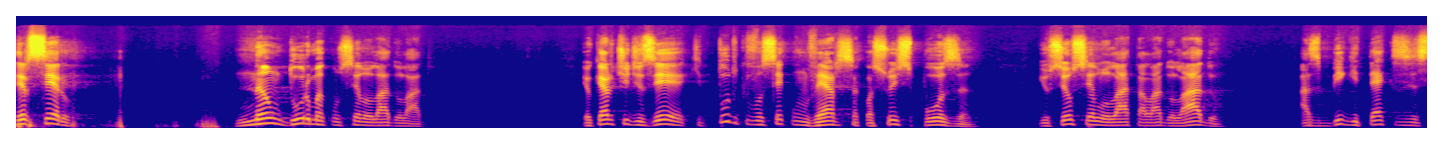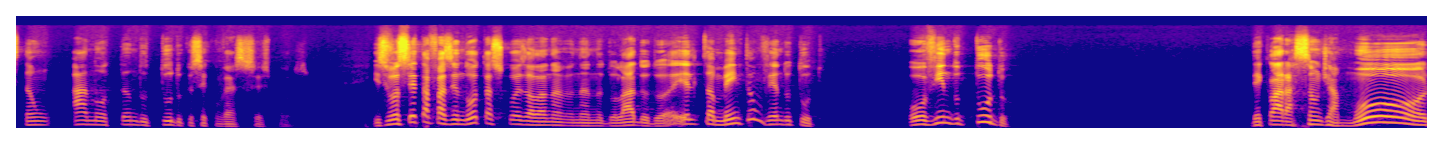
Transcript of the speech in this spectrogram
Terceiro, não durma com o celular do lado. Eu quero te dizer que tudo que você conversa com a sua esposa e o seu celular está lá do lado, as big techs estão anotando tudo que você conversa com seu esposo. E se você está fazendo outras coisas lá na, na, do lado do. Eles também estão vendo tudo, ouvindo tudo. Declaração de amor,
